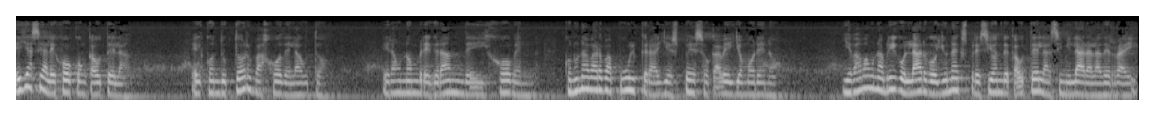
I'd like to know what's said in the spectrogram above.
ella se alejó con cautela. El conductor bajó del auto. Era un hombre grande y joven, con una barba pulcra y espeso cabello moreno. Llevaba un abrigo largo y una expresión de cautela similar a la de Ray.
